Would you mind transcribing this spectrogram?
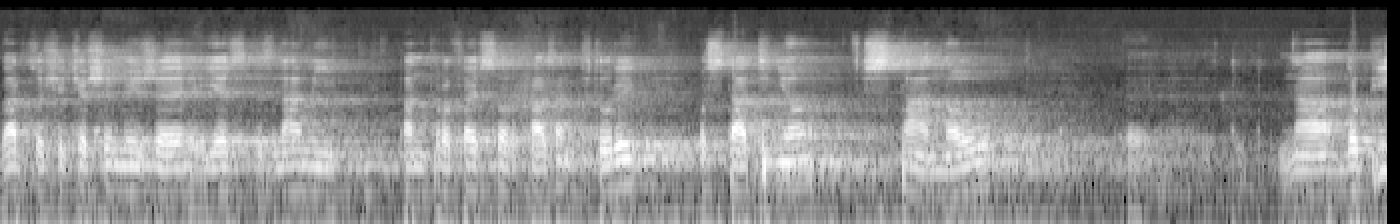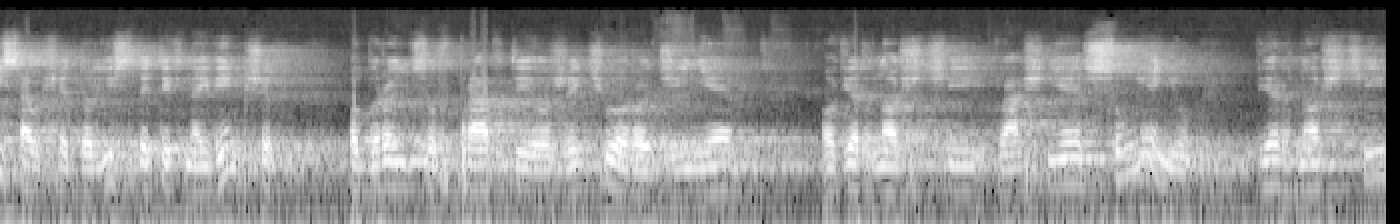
Bardzo się cieszymy, że jest z nami pan profesor Hazan, który ostatnio stanął, na, dopisał się do listy tych największych obrońców prawdy o życiu, o rodzinie, o wierności właśnie sumieniu, wierności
